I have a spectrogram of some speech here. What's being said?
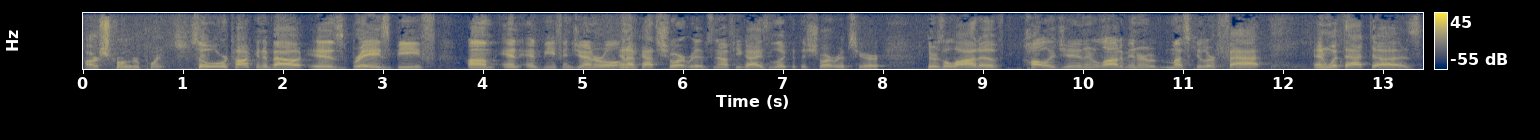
our stronger points. So what we're talking about is braised beef um, and, and beef in general. And I've got short ribs. Now, if you guys look at the short ribs here, there's a lot of collagen and a lot of intermuscular fat. And what that does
